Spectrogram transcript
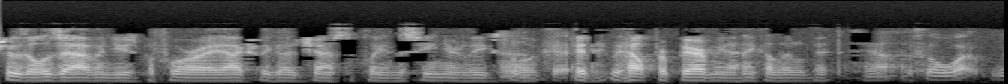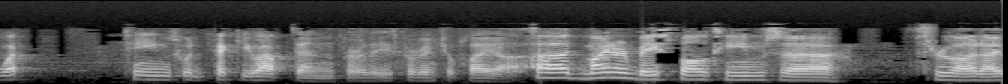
through those avenues before I actually got a chance to play in the senior league. So okay. it, helped prepare me, I think, a little bit. Yeah. So what what teams would pick you up then for these provincial playoffs? Uh, minor baseball teams. Uh, throughout, I,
